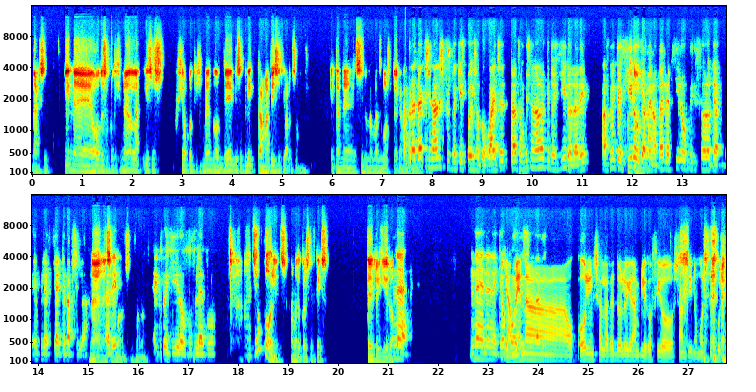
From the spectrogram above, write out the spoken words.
Εντάξει, είναι όντως αποτυχημένο, αλλά ίσως πιο αποτυχημένο ο Davis επειδή τραυματίστηκε κιόλας όμως. Ήταν συνονομασμό που το έκανε. Απλά εντάξει, είναι άλλες προσδοκίες που έχεις από το White. Κάτι θα μου πεις είναι άλλο και το γύρο. Δηλαδή, ας πούμε και ο Hero για μένα, ο Tyler Hero θεωρώ ότι επιλέχθηκε αρκετά ψηλά. Ναι, ναι, δηλαδή, συμφωνώ, συμφωνώ. Εκ το γύρο που βλέπω. Α, και ο Collins, άμα το κοροσκεφτεί τρίτο γύρο. Ναι. Ναι, ναι, ναι. Και ο για Collins, μένα δηλαδή. ο Collins, αλλά δεν το λέω για να μην πληγωθεί ο Σαντίνο. Μόλις το ακούσει,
